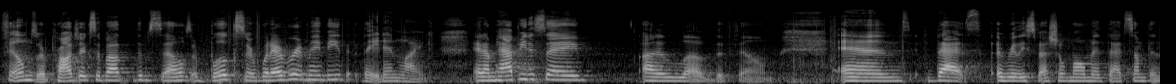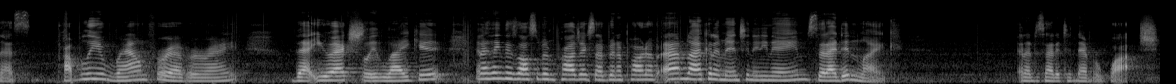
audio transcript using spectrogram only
films or projects about themselves or books or whatever it may be that they didn't like. And I'm happy to say I love the film. And that's a really special moment. That's something that's probably around forever, right? That you actually like it. And I think there's also been projects I've been a part of. I'm not going to mention any names that I didn't like. And I decided to never watch.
